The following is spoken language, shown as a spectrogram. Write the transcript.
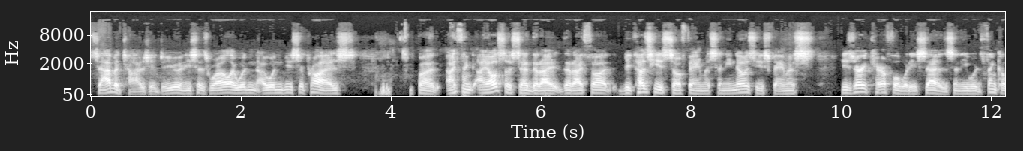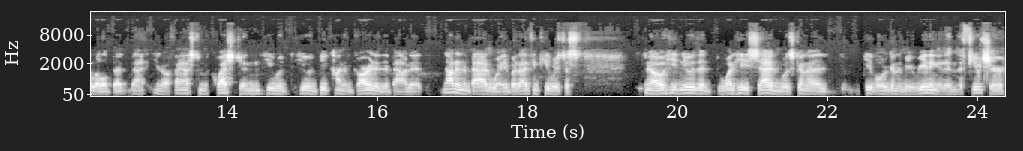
sabotage it, do you? And he says, well, I wouldn't, I wouldn't be surprised. But I think I also said that I that I thought because he's so famous and he knows he's famous, he's very careful what he says, and he would think a little bit. That you know, if I asked him a question, he would he would be kind of guarded about it, not in a bad way, but I think he was just, you know, he knew that what he said was going to people were going to be reading it in the future.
